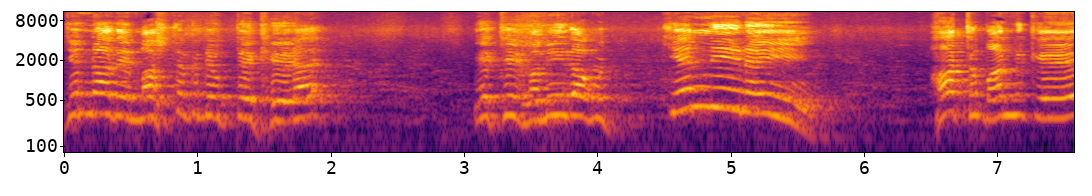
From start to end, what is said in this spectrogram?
ਜਿਨ੍ਹਾਂ ਦੇ ਮਸਤਕ ਦੇ ਉੱਤੇ ਖੇੜਾ ਹੈ। ਇੱਥੇ ਗਮੀ ਦਾ ਕੋਈ ਚਿੰਨ੍ਹ ਹੀ ਨਹੀਂ। ਹੱਥ ਬੰਨ ਕੇ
